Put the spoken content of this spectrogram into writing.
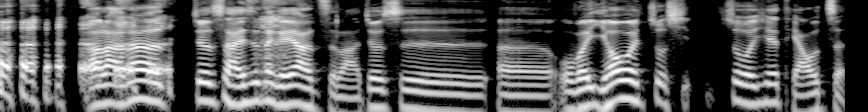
好了，那就是还是那个样子啦，就是呃，我们以后会做些做一些调整。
